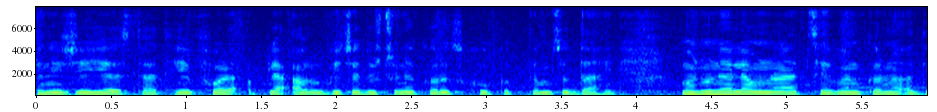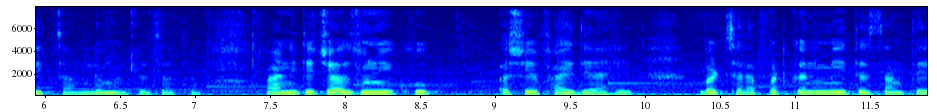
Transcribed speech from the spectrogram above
खनिजेही असतात. हे फळ आपल्या आरोग्याच्या दृष्टीने खरंच खूप उत्तमसुद्धा आहे. म्हणून याला उन्हाळ्यात सेवन करणं अधिक चांगलं म्हटलं जातं. आणि त्याचे अजूनही खूप असे फायदे आहेत. बट चला पटकन मी तर सांगते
